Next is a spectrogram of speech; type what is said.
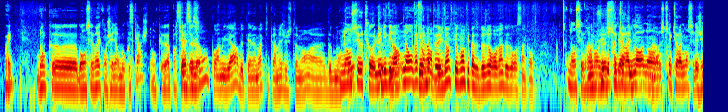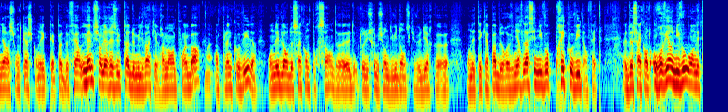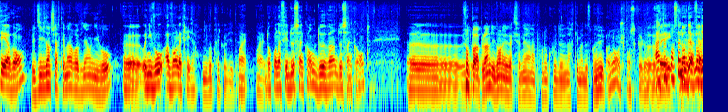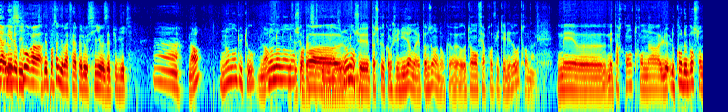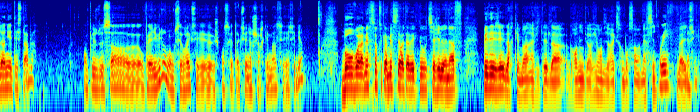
Oui. Donc, euh, bon, c'est vrai qu'on génère beaucoup de cash. Donc, euh, à partir c'est la session pour un milliard de PMMA qui permet justement euh, d'augmenter. Non, c'est autre chose. Le dividende, non, on va faire un peu. Le dividende qui augmente, il passe de 2,20 2,50 non, c'est vraiment le, structurellement. Non, structurellement, c'est la génération de cash qu'on est capable de faire. Même sur les résultats 2020, qui est vraiment un point bas, en plein Covid, on est de l'ordre de 50% de, de, taux de distribution de dividendes, ce qui veut dire qu'on était capable de revenir. Là, c'est le niveau pré-Covid, en fait de 50. On revient au niveau où on était avant. Le dividende chez Arkema revient au niveau euh, Au niveau avant la crise. Niveau pré-Covid. Ouais, ouais, Donc on a fait 2,50, 2,20, 2,50. Euh, Ils ne sont pas à plaindre, dis donc, les actionnaires, là, pour le coup, d'Arkema de ce point de vue. Oh non, je pense que le. Ah, c'est pour ça que l'an dernier, le cours a. C'est peut-être pour ça que vous avez fait appel aussi aux aides publiques. Ah, non? Non, non, du tout. Non, non, non, non, c'est pas. non, non, c'est parce que, comme je le disais, on n'en avait pas besoin, donc euh, autant en faire profiter les autres. Mais, euh, mais par contre, on a le, cours de bourse l'an dernier était stable. En plus de ça, euh, on paye un dividende, donc c'est vrai que c'est, je pense qu'être actionnaire chez Arkema, c'est bien. Bon, voilà, merci en tout cas, merci d'avoir été avec nous, Thierry Lenaf, PDG d'Arkema, invité de la grande interview en direct sur Boursorama. Merci. Oui. Bye. Merci.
